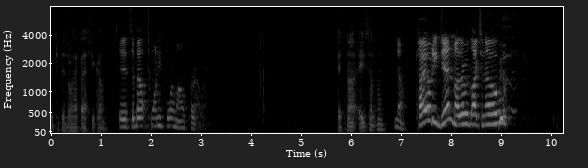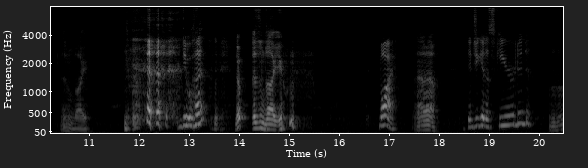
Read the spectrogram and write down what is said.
It depends on how fast you come. It's about 24 miles per hour. It's not eight something. No. Coyote Den Mother would like to know. Doesn't lie you. Do what? Nope, doesn't lie you. Why? I don't know. Did you get a skeered? Mm-hmm.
